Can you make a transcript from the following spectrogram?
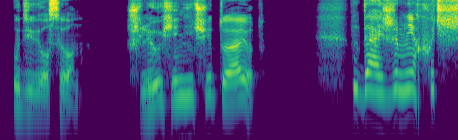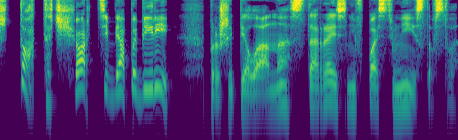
— удивился он. «Шлюхи не читают». «Дай же мне хоть что-то, черт тебя побери!» — прошипела она, стараясь не впасть в неистовство.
